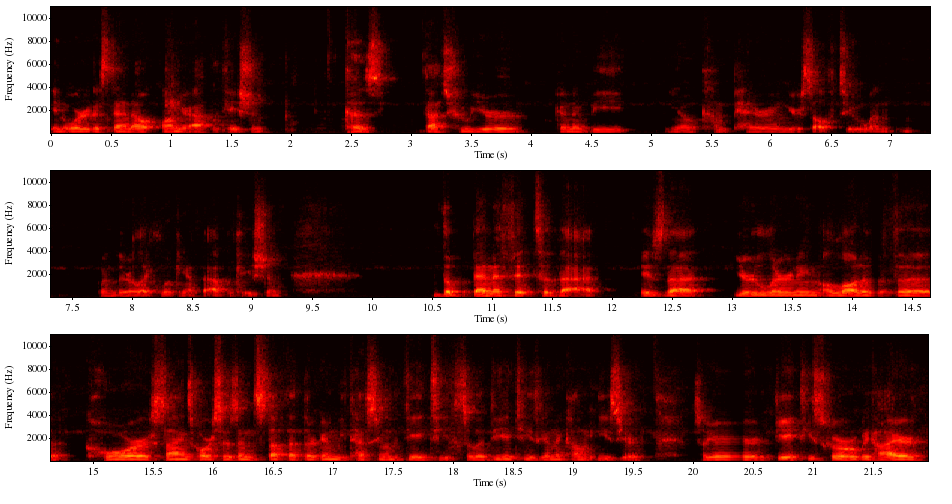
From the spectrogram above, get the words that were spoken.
in order to stand out on your application. Because that's who you're going to be you know comparing yourself to when when they're like looking at the application the benefit to that is that you're learning a lot of the core science courses and stuff that they're going to be testing on the DAT. So the DAT is going to come easier. So your DAT score will be higher,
